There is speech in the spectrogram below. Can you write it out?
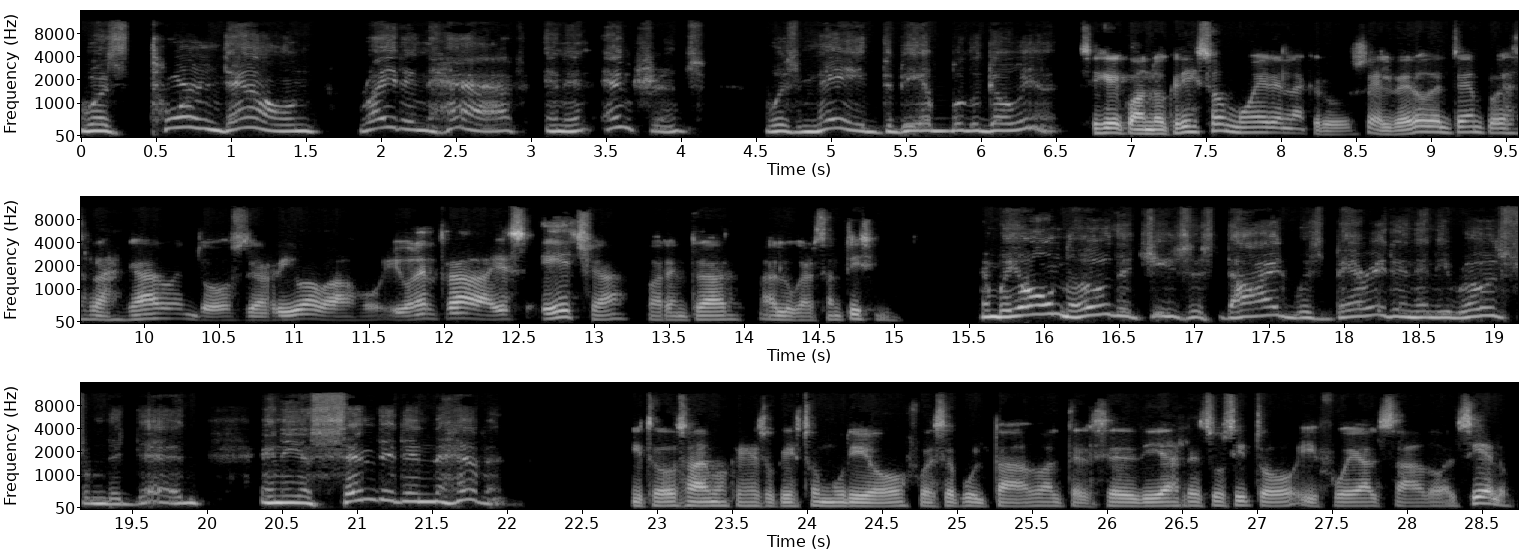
was torn down right in half, and an entrance was made to be able to go in. Así que cuando Cristo muere en la cruz, el velo del templo es rasgado en dos, de arriba abajo, y una entrada es hecha para entrar al lugar santísimo. And we all know that Jesus died, was buried, and then he rose from the dead, and he ascended into heaven. Y todos sabemos que Jesucristo murió, fue sepultado, al tercer día resucitó y fue alzado al cielo.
